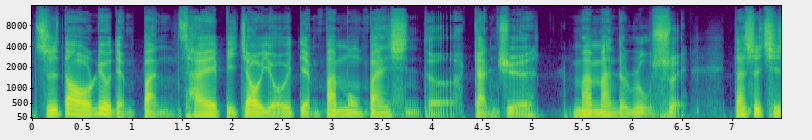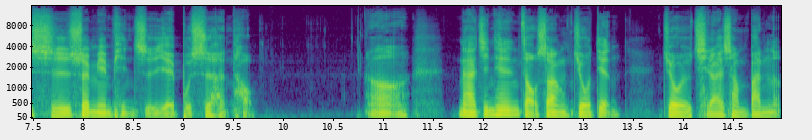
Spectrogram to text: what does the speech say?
直到六点半才比较有一点半梦半醒的感觉，慢慢的入睡，但是其实睡眠品质也不是很好。啊，那今天早上九点就起来上班了，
